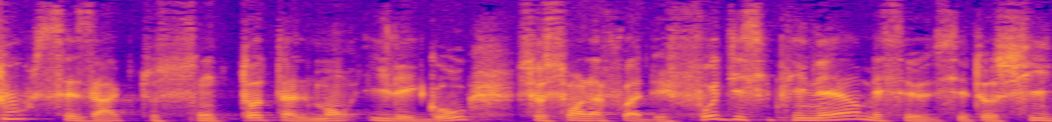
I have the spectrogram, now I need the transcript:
tous ces actes sont totalement illégaux. Ce sont à la fois des fautes disciplinaires, mais c'est aussi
